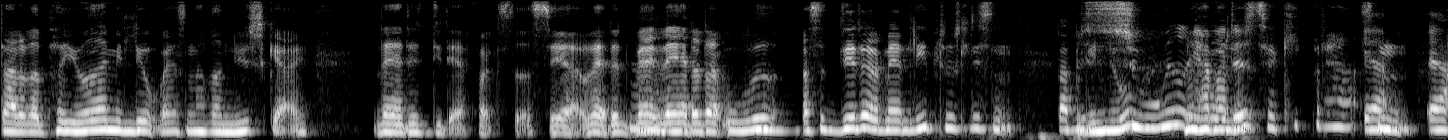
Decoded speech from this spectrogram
der har der været perioder i mit liv, hvor jeg sådan har været nysgerrig. Hvad er det, de der folk sidder og ser? Hvad er, det, hvad, hvad er der derude? Mm. Og så det der med lige pludselig sådan, Bare blive okay, suget men jeg har bare det. lyst til at kigge på det her. Ja, Sådan, ja.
